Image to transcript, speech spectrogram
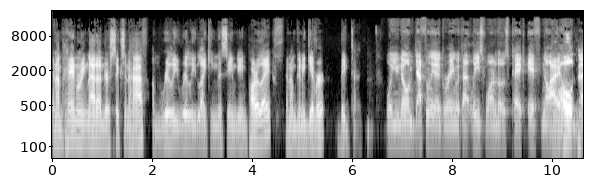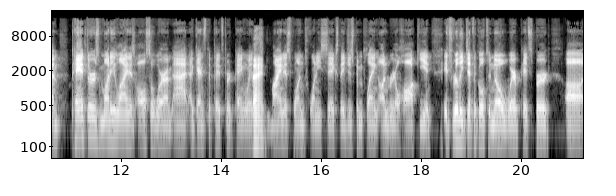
and I'm hammering that under six and a half. I'm really, really liking the same game parlay, and I'm going to give her big time. Well, you know, I'm definitely agreeing with at least one of those pick, if not I all hope. of them. Panthers money line is also where I'm at against the Pittsburgh Penguins, Bang. minus 126. They've just been playing unreal hockey, and it's really difficult to know where Pittsburgh uh,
